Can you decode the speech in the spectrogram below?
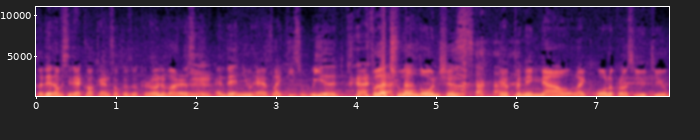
but then obviously that got cancelled because of coronavirus. Hmm. And then you have like these weird virtual launches happening now, like all across YouTube,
